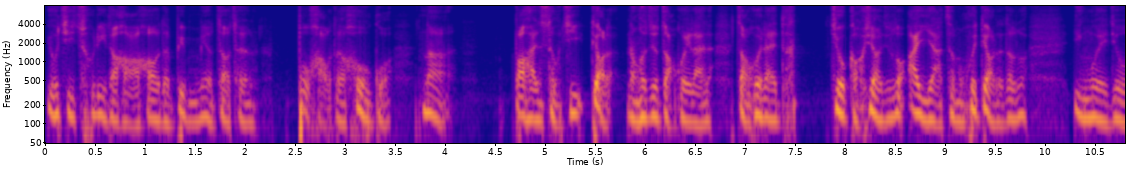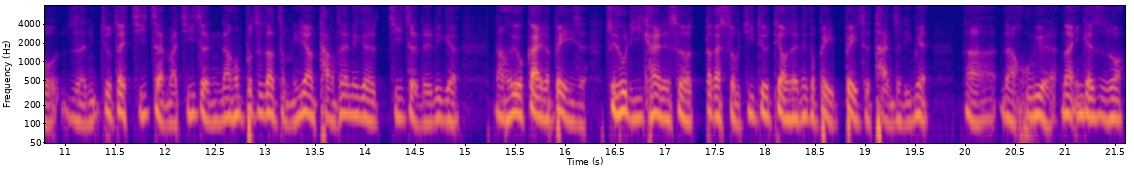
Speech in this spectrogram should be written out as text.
尤其处理的好好的，并没有造成不好的后果。那包含手机掉了，然后就找回来了，找回来的就搞笑，就说：“哎呀，怎么会掉了？”他说：“因为就人就在急诊嘛，急诊，然后不知道怎么样躺在那个急诊的那个，然后又盖了被子，最后离开的时候，大概手机就掉在那个被被子毯子里面。”那那忽略了，那应该是说，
